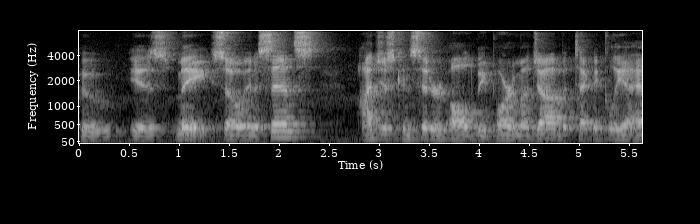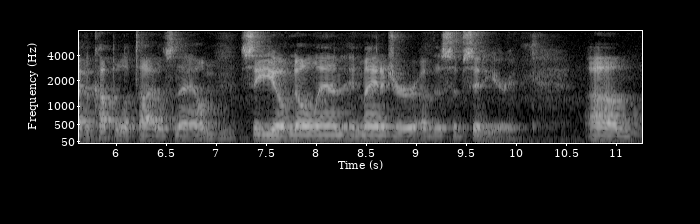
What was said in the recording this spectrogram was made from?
who is me. So, in a sense, I just consider it all to be part of my job, but technically, I have a couple of titles now CEO of Nolin and manager of the subsidiary. Um,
